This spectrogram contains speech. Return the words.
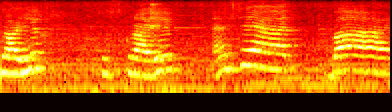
like subscribe and share bye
